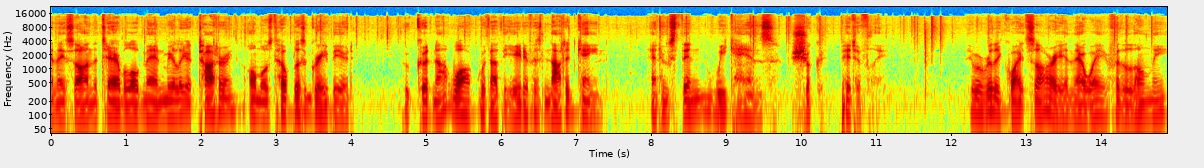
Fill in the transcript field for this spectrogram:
and they saw in the terrible old man merely a tottering, almost helpless graybeard, who could not walk without the aid of his knotted cane, and whose thin, weak hands shook pitifully. They were really quite sorry in their way for the lonely,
